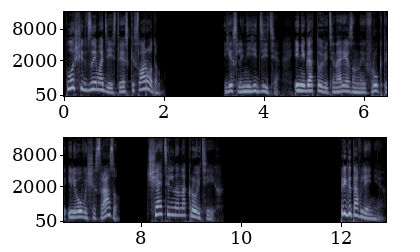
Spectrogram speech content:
площадь взаимодействия с кислородом. Если не едите и не готовите нарезанные фрукты или овощи сразу, тщательно накройте их. Приготовление.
